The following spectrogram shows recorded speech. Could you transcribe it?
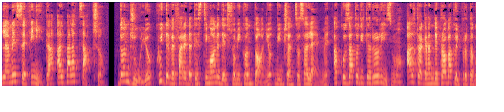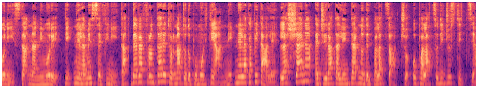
La messa è finita al palazzaccio. Don Giulio qui deve fare da testimone del suo amico Antonio, Vincenzo Salemme, accusato di terrorismo. Altra grande prova che il protagonista, Nanni Moretti, nella messa è finita, deve affrontare tornato dopo molti anni nella capitale. La scena è girata all'interno del palazzaccio o palazzo di giustizia.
